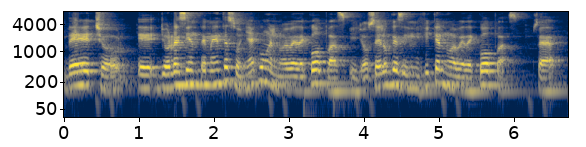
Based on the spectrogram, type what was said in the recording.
De hecho, eh, yo recientemente soñé con el 9 de copas y yo sé lo que significa el 9 de copas. O sea,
